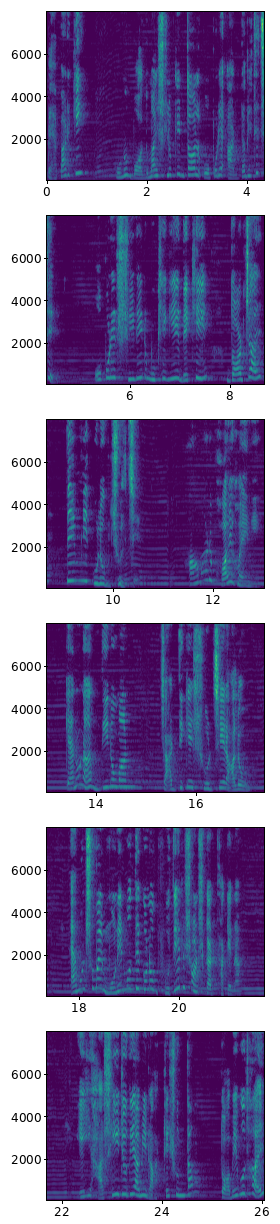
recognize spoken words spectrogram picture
ব্যাপার কি? কোনো বদমাইশ লোকের দল ওপরে আড্ডা বেঁধেছে? ওপরের সিঁড়ির মুখে গিয়ে দেখি দরজায় তেমনি কুলুপ ঝুলছে। আমার ভয় হয়নি, কেননা দিনমান, চারদিকে সূর্যের আলো। এমন সময় মনের মধ্যে কোনো ভূতের সংস্কার থাকে না। এই হাসি যদি আমি রাত্রে শুনতাম তবে বোধ হয়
